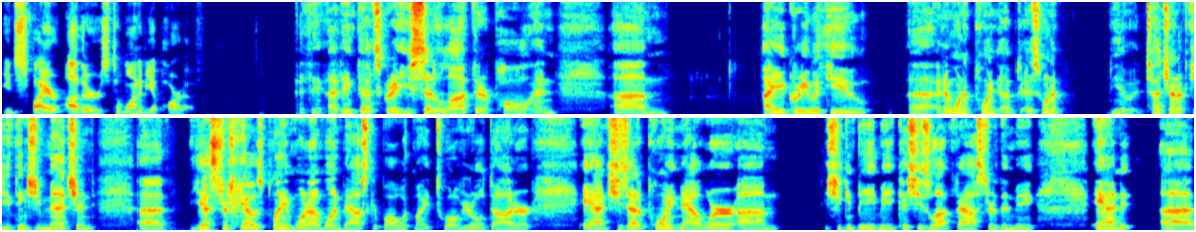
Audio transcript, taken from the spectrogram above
inspire others to want to be a part of. I think I think that's great. You said a lot there, Paul, and um, I agree with you. Uh, and I want to point. I just want to you know touch on a few things you mentioned uh, yesterday i was playing one-on-one basketball with my 12-year-old daughter and she's at a point now where um, she can beat me because she's a lot faster than me and uh,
